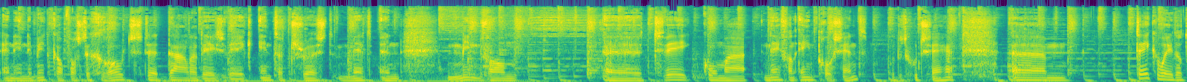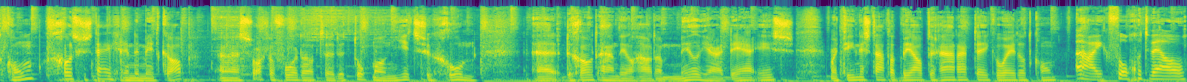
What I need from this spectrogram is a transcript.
En in de midcap was de grootste daler deze week Intertrust met een min van uh, 2, nee, van 1 procent. Moet het goed zeggen. Um, Takeaway.com, grootste stijger in de midcap. Uh, zorgt ervoor dat de topman Jitse Groen uh, de groot aandeelhouder miljardair is. Martine, staat dat bij jou op de radar, takeaway.com? Ah, ik volg het wel,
